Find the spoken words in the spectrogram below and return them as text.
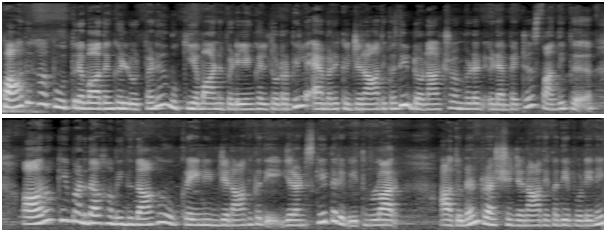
பாதுகாப்பு உத்தரவாதங்கள் உட்பட முக்கியமான விடயங்கள் தொடர்பில் அமெரிக்க ஜனாதிபதி டொனால்ட் ட்ரம்புடன் இடம்பெற்ற சந்திப்பு ஆரோக்கியமானதாக அமைந்ததாக உக்ரைனின் ஜனாதிபதி ஜெலன்ஸ்கி தெரிவித்துள்ளார். அத்துடன் ரஷ்ய ஜனாதிபதி புடினை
